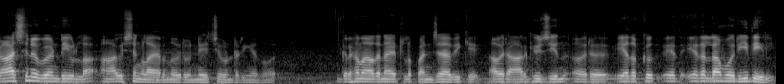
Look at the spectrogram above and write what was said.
കാശിനു വേണ്ടിയുള്ള ആവശ്യങ്ങളായിരുന്നു അവർ ഉന്നയിച്ചുകൊണ്ടിരിക്കുന്നത്. ഗൃഹനാഥനായിട്ടുള്ള പഞ്ചാബിക്ക് അവർ ആർഗ്യൂ ചെയ്യുന്ന അവർ ഏതൊക്കെ ഏത് ഏതെല്ലാമോ രീതിയിൽ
